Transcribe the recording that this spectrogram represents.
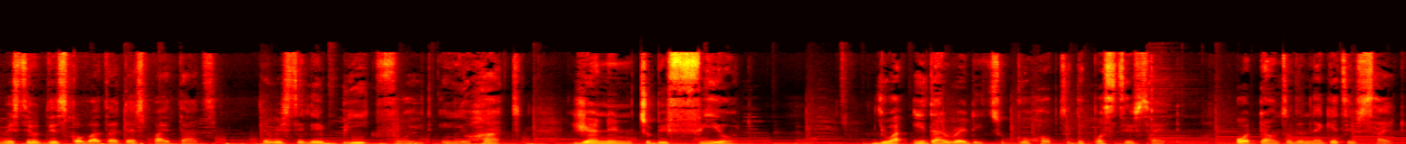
you will still discover that despite that, there is still a big void in your heart yearning to be filled. You are either ready to go up to the positive side or down to the negative side,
